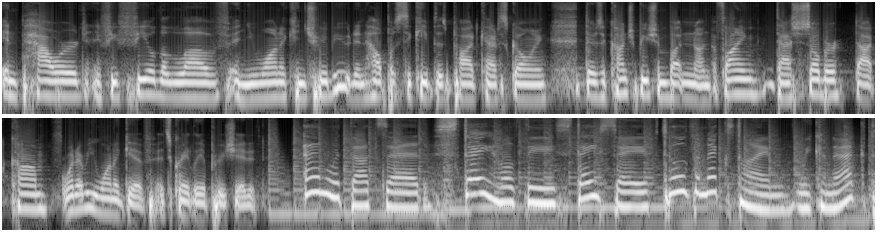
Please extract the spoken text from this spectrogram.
empowered, if you feel the love and you want to contribute and help us to keep this podcast going, there's a contribution button on flying-sober.com. Whatever you want to give, it's greatly appreciated. And with that said, stay healthy, stay safe. Till the next time we connect,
